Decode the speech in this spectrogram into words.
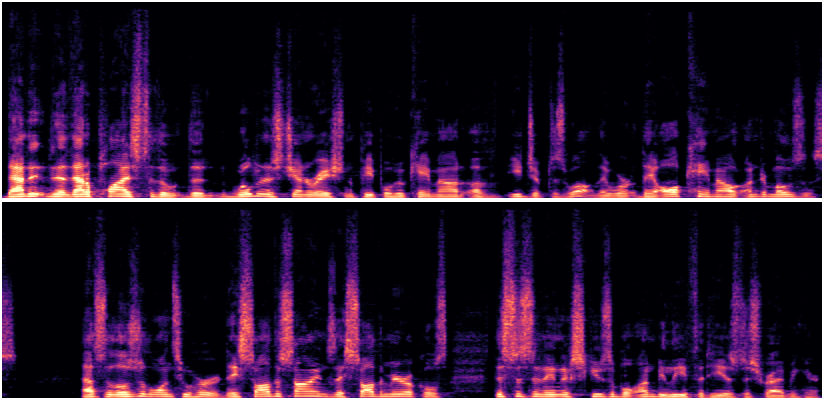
that, that applies to the, the wilderness generation of people who came out of Egypt as well. They, were, they all came out under Moses. That's, those are the ones who heard. They saw the signs, they saw the miracles. This is an inexcusable unbelief that he is describing here.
